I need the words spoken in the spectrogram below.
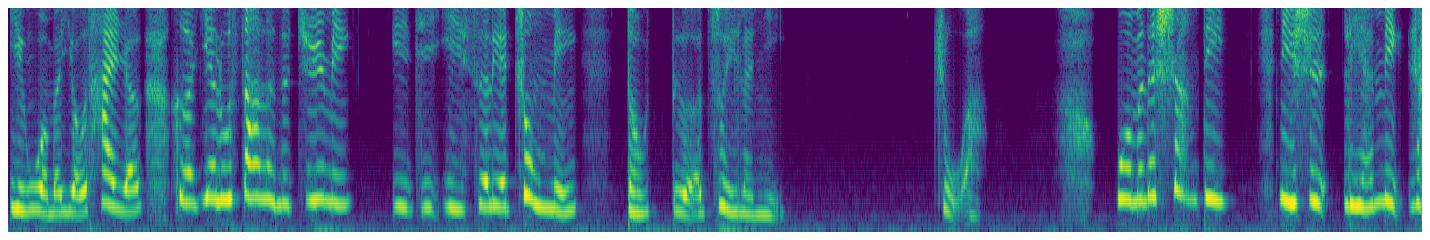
因我们犹太人和耶路撒冷的居民以及以色列众民都得罪了你。主啊，我们的上帝，你是怜悯饶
